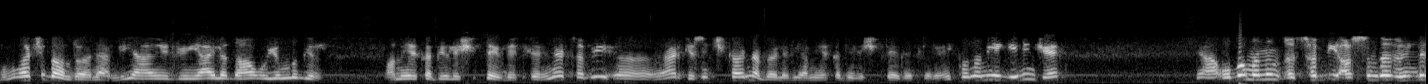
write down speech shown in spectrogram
Bu açıdan da önemli. Yani dünyayla daha uyumlu bir Amerika Birleşik Devletleri'ne tabii e, herkesin çıkarına böyle bir Amerika Birleşik Devletleri. Ekonomiye gelince ya Obama'nın e, tabii aslında önünde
